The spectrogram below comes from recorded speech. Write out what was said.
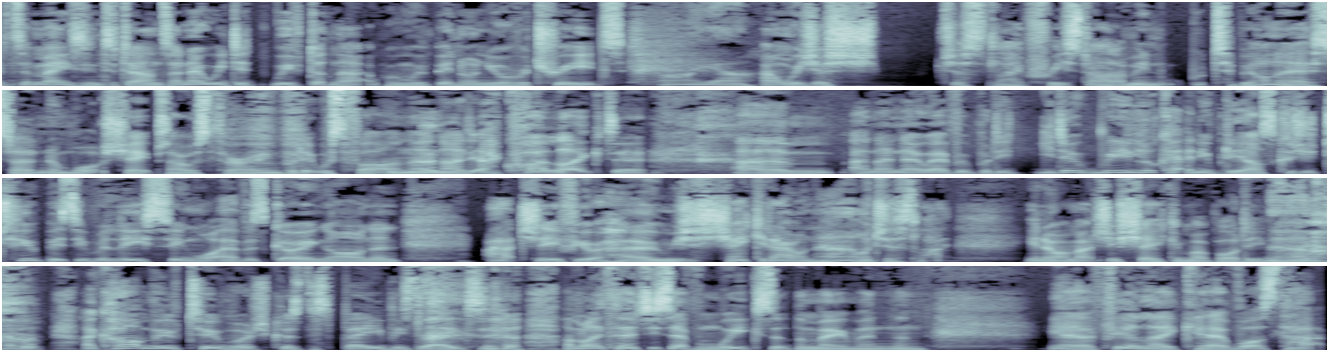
It's amazing to dance. I know we did, we've done that when we've been on your retreats. Oh, yeah. And we just just like freestyle. I mean, to be honest, I don't know what shapes I was throwing, but it was fun and I, I quite liked it. Um, and I know everybody, you don't really look at anybody else because you're too busy releasing whatever's going on. And actually, if you're at home, you just shake it out now. Just like, you know, I'm actually shaking my body now. I can't move too much because this baby's like, I'm like 37 weeks at the moment. And yeah, I feel like, uh, what's that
